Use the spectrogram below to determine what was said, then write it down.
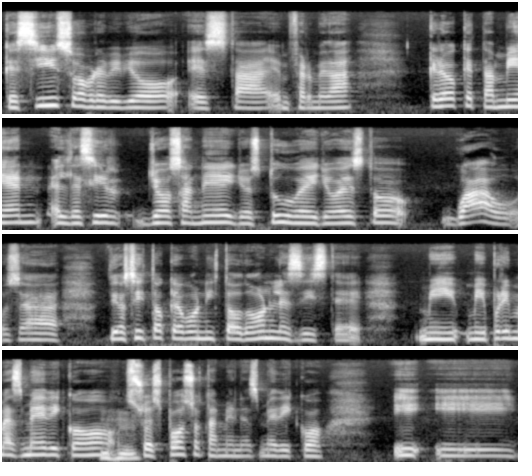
que sí sobrevivió esta enfermedad. Creo que también el decir yo sané, yo estuve, yo esto, wow, o sea, Diosito, qué bonito don les diste. Mi, mi prima es médico, su esposo también es médico y, y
